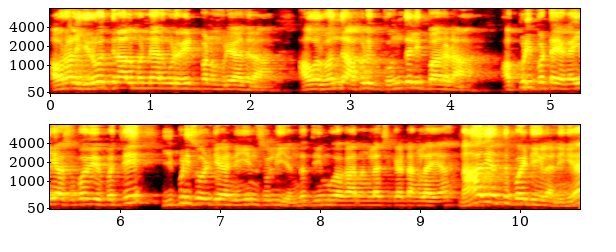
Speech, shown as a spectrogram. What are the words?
அவரால் இருபத்தி நாலு மணி நேரம் கூட வெயிட் பண்ண முடியாதுடா. அவர் வந்து அப்படி கொந்தளிப்பாருடா. அப்படிப்பட்ட எங்க ஐயா சுபவியை பத்தி இப்படி சொல்லிட்டியா நீன்னு சொல்லி எந்த திமுக காரணங்களாச்சும் கேட்டாங்களா ஐயா? எடுத்து போயிட்டீங்களா நீங்க?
